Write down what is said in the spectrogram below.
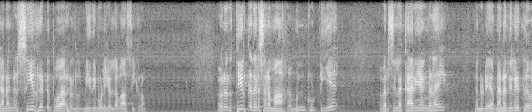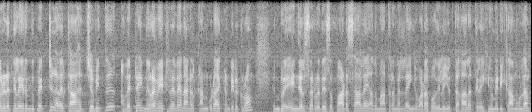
ஜனங்கள் சீர்கெட்டு போவார்கள் நீதிமொழிகளில் வாசிக்கிறோம். அவர் ஒரு தீர்க்க தரிசனமாக முன்கூட்டியே அவர் சில காரியங்களை தன்னுடைய மனதிலே தேவனிடத்திலே இருந்து பெற்று அதற்காக ஜெபித்து அவற்றை நிறைவேற்றினதை நாங்கள் கண்கூடாக கண்டிருக்கிறோம். இன்று ஏஞ்சல் சர்வதேச பாடசாலை அது மாத்திரமல்ல இங்கு வடபகுதியில் யுத்த காலத்திலே ஹியூமெரிக்கா மூலம்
